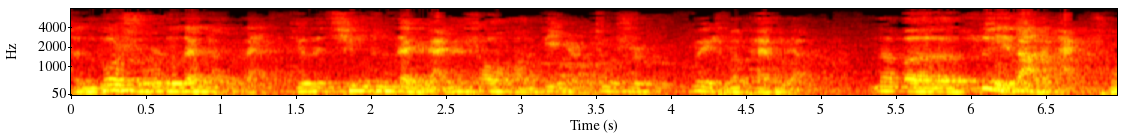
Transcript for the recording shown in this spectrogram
很多时候都在等待，觉得青春在燃烧，好像电影就是为什么拍不了。那么最大的感触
